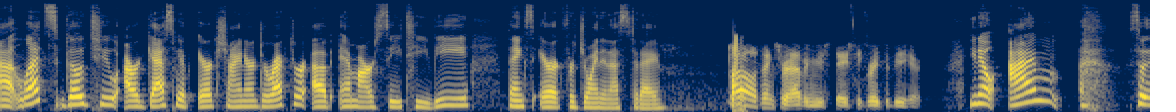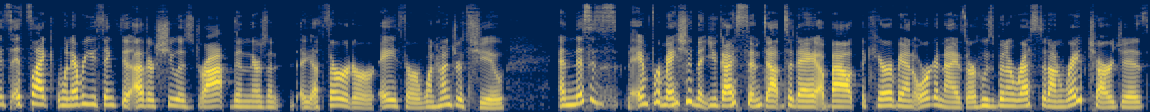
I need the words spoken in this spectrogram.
Uh, let's go to our guest. We have Eric Scheiner, director of MRC TV. Thanks, Eric, for joining us today. Oh, thanks for having me, Stacy. Great to be here. You know, I'm so it's it's like whenever you think the other shoe is dropped, then there's a, a third or eighth or one hundredth shoe. And this is information that you guys sent out today about the caravan organizer who's been arrested on rape charges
